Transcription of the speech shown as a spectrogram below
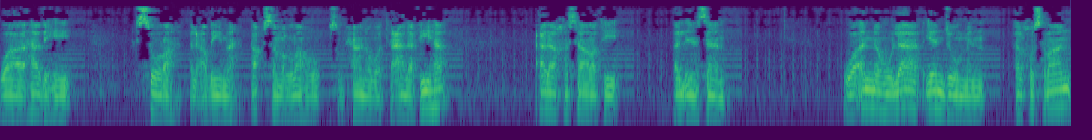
وهذه السورة العظيمة أقسم الله سبحانه وتعالى فيها على خسارة الإنسان وأنه لا ينجو من الخسران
